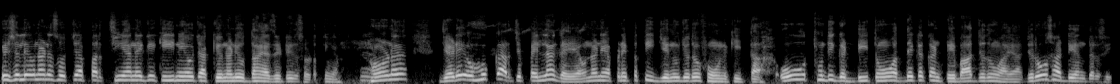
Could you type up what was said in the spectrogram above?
ਪਿਛਲੇ ਉਹਨਾਂ ਨੇ ਸੋਚਿਆ ਪਰਚੀਆਂ ਨੇ ਕਿ ਕੀ ਨੇ ਉਹ ਚੱਕ ਕੇ ਉਹਨਾਂ ਨੇ ਉਦਾਂ ਐਜ਼ ਇਟ ਇਜ਼ ਸੁੱਟਤੀਆਂ। ਹੁਣ ਜਿਹੜੇ ਉਹ ਘਰ ਚ ਪਹਿਲਾਂ ਗਏ ਆ ਉਹਨਾਂ ਨੇ ਆਪਣੇ ਭਤੀਜੇ ਨੂੰ ਜਦੋਂ ਫੋਨ ਕੀਤਾ ਉਹ ਉੱਥੋਂ ਦੀ ਗੱਡੀ ਤੋਂ ਅੱਧੇ ਕੁ ਘੰਟੇ ਬਾਅਦ ਜਦੋਂ ਆਇਆ ਜਦੋਂ ਉਹ ਸਾਡੇ ਅੰਦਰ ਸੀ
